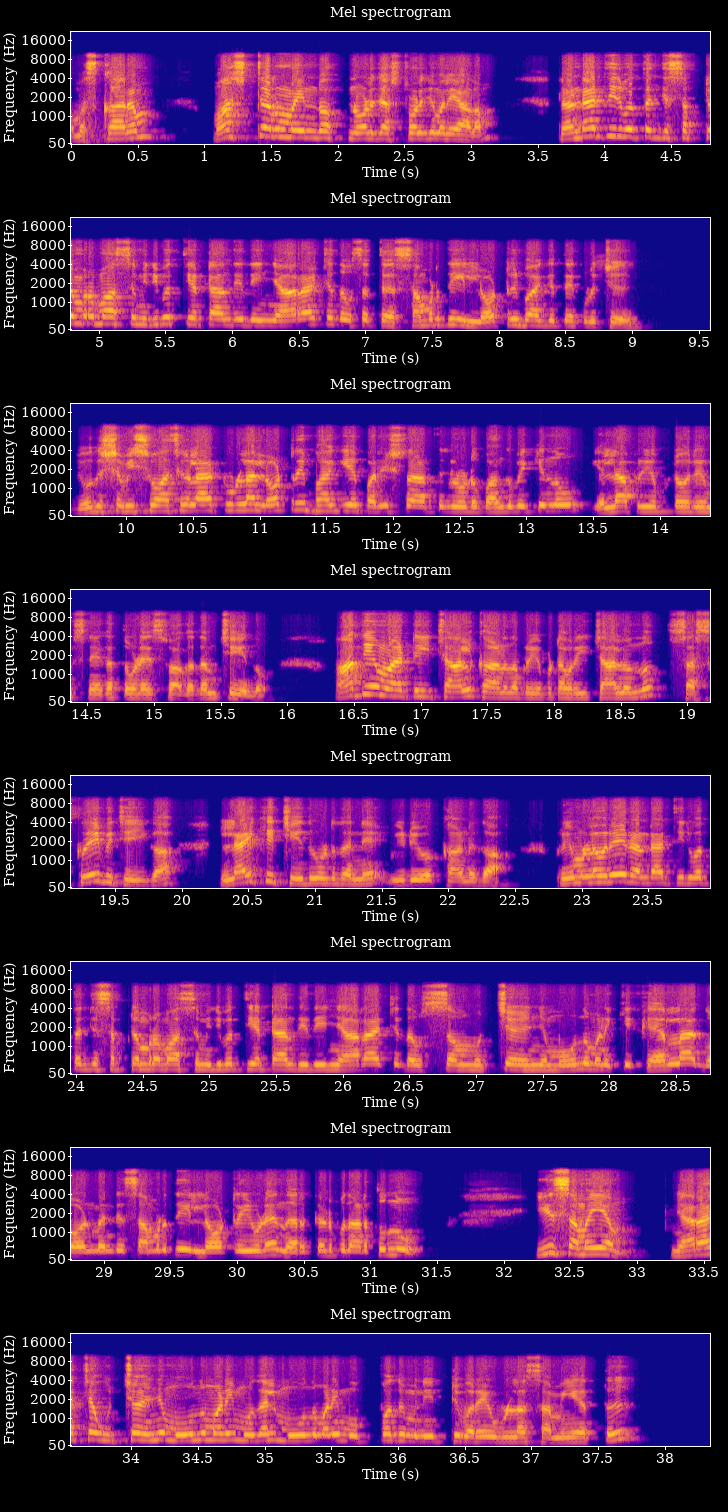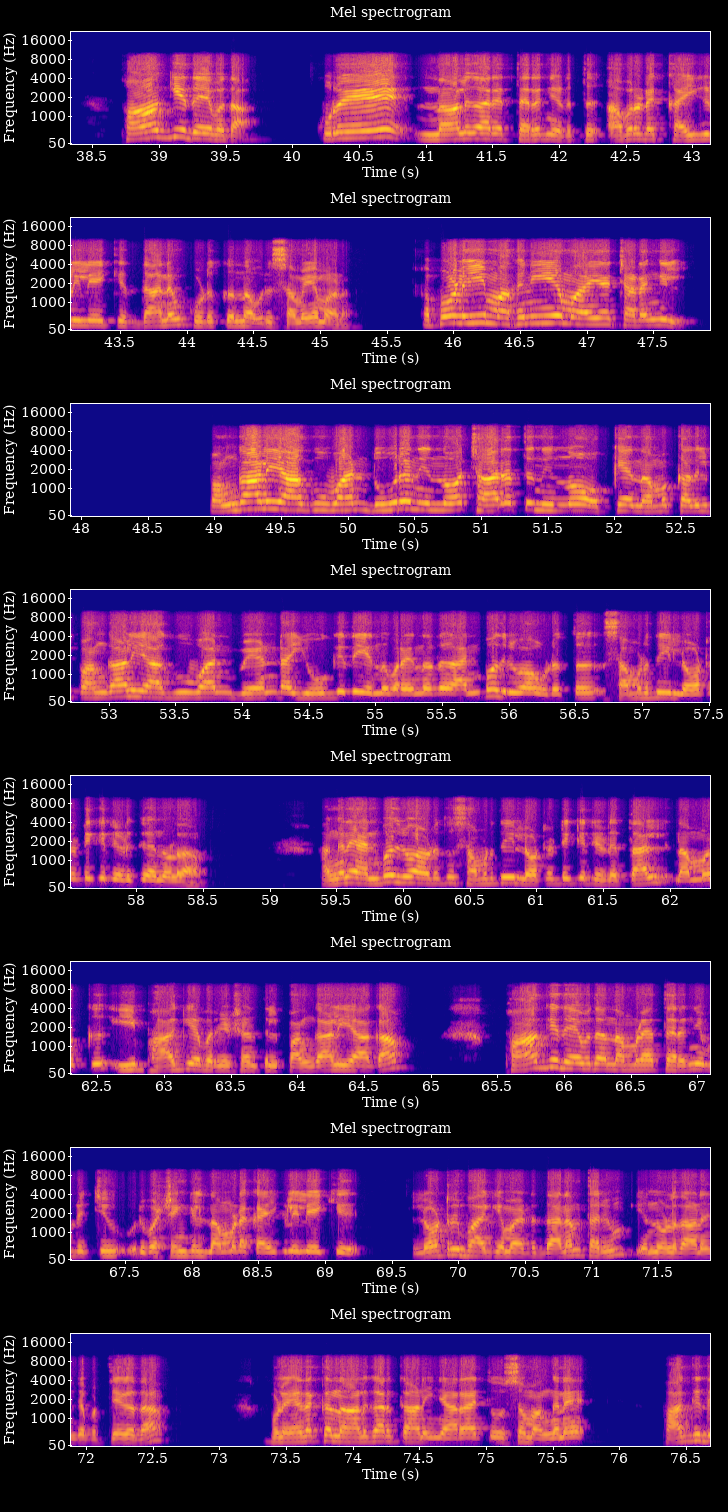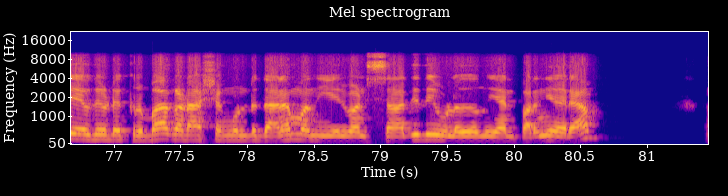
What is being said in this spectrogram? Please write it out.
നമസ്കാരം. Master mind of knowledge astrology Malayalam. രണ്ടായിരത്തി ഇരുപത്തി അഞ്ച് സെപ്റ്റംബർ മാസം ഇരുപത്തിയെട്ടാം തീയതി ഞായറാഴ്ച ദിവസത്തെ സമൃദ്ധി ലോട്ടറി ഭാഗ്യത്തെ കുറിച്ച് ജ്യോതിഷ വിശ്വാസികളായിട്ടുള്ള ലോട്ടറി ഭാഗ്യ പരീക്ഷണാർത്ഥികളോട് പങ്കുവെക്കുന്നു. എല്ലാ പ്രിയപ്പെട്ടവരെയും സ്നേഹത്തോടെ സ്വാഗതം ചെയ്യുന്നു. ആദ്യമായിട്ട് ഈ ചാനൽ കാണുന്ന പ്രിയപ്പെട്ടവർ ഈ ചാനൽ ഒന്ന് സബ്സ്ക്രൈബ് ചെയ്യുക ലൈക്ക് ചെയ്തുകൊണ്ട് തന്നെ വീഡിയോ കാണുക. പ്രിയമുള്ളവരെ രണ്ടായിരത്തി ഇരുപത്തി അഞ്ച് സെപ്റ്റംബർ മാസം ഇരുപത്തിയെട്ടാം തീയതി ഞായറാഴ്ച ദിവസം ഉച്ചകഴിഞ്ഞ് മൂന്ന് മണിക്ക് കേരള ഗവൺമെന്റ് സമൃദ്ധി ലോട്ടറിയുടെ നെറുക്കെടുപ്പ് നടത്തുന്നു. ഈ സമയം ഞായറാഴ്ച ഉച്ചകഴിഞ്ഞ് മൂന്ന് മണി മുതൽ മൂന്ന് മണി മുപ്പത് മിനിറ്റ് വരെയുള്ള സമയത്ത് ഭാഗ്യദേവത കുറെ നാളുകാരെ തെരഞ്ഞെടുത്ത് അവരുടെ കൈകളിലേക്ക് ധനം കൊടുക്കുന്ന ഒരു സമയമാണ്. അപ്പോൾ ഈ മഹനീയമായ ചടങ്ങിൽ പങ്കാളിയാകുവാൻ ദൂരെ നിന്നോ ചാരത്ത് നിന്നോ ഒക്കെ നമുക്കതിൽ പങ്കാളിയാകുവാൻ വേണ്ട യോഗ്യത എന്ന് പറയുന്നത് അൻപത് രൂപ കൊടുത്ത് സമൃദ്ധി ലോട്ടറി ടിക്കറ്റ് എടുക്കുക എന്നുള്ളതാണ്. അങ്ങനെ അൻപത് രൂപ കൊടുത്ത് സമൃദ്ധി ലോട്ടറി ടിക്കറ്റ് എടുത്താൽ നമുക്ക് ഈ ഭാഗ്യ പരീക്ഷണത്തിൽ പങ്കാളിയാകാം. ഭാഗ്യദേവത നമ്മളെ തെരഞ്ഞു പിടിച്ച്. ഒരു പക്ഷെങ്കിൽ നമ്മുടെ കൈകളിലേക്ക് ലോട്ടറി ഭാഗ്യമായിട്ട് ധനം തരും എന്നുള്ളതാണ് ഇതിന്റെ പ്രത്യേകത. അപ്പോൾ ഏതൊക്കെ നാളുകാർക്കാണ് ഈ ഞായറാഴ്ച ദിവസം അങ്ങനെ ഭാഗ്യദേവതയുടെ കൃപാകടാശം കൊണ്ട് ധനം വന്നു ചേരുവാൻ സാധ്യതയുള്ളതെന്ന് ഞാൻ പറഞ്ഞു തരാം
